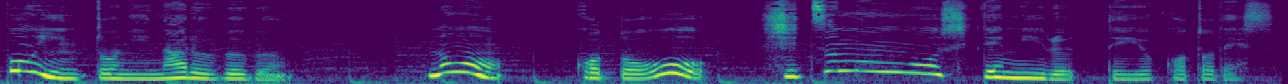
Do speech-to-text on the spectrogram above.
ポイントになる部分のことを質問をしてみるっていうことです。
